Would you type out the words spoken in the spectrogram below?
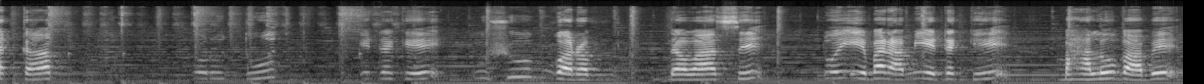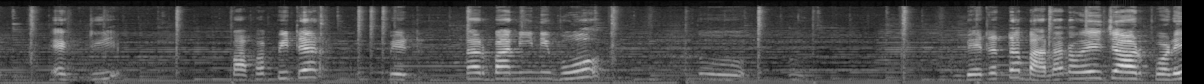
এক কাপ গরুর দুধ। এটাকে কুসুম গরম দেওয়া আছে। তো এবার আমি এটাকে ভালোভাবে একটি বাফা পিঠার বেটার বানিয়ে নিব। তো বেটারটা বানানো হয়ে যাওয়ার পরে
